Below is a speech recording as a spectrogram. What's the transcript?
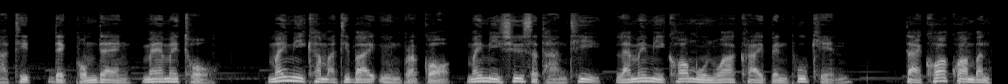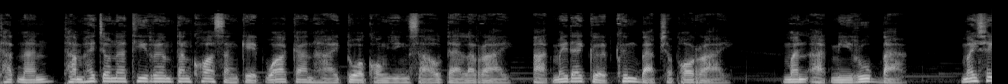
อาทิตย์ เด็กผมแดง แม่ไม่โทรไม่มีคำอธิบายอื่นประกอบ ไม่มีชื่อสถานที่ และไม่มีข้อมูลว่าใครเป็นผู้เขียน แต่ข้อความบรรทัดนั้นทำให้เจ้าหน้าที่เริ่มตั้งข้อสังเกตว่าการหายตัวของหญิงสาวแต่ละราย อาจไม่ได้เกิดขึ้นแบบเฉพาะราย มันอาจมีรูปแบบ ไม่ใช่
